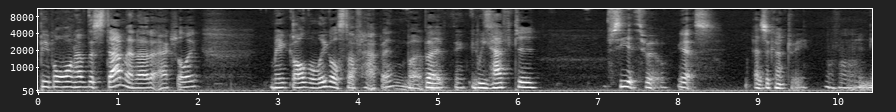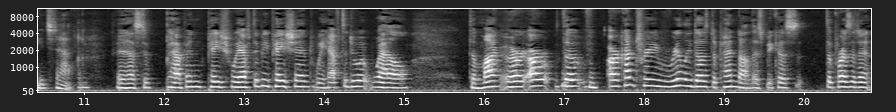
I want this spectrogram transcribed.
people won't have the stamina to actually make all the legal stuff happen. But, I but think we have to see it through yes, as a country. Mm-hmm. It needs to happen. it has to happen. Patient. We have to be patient. We have to do it well. The our, our the our country really does depend on this because the president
